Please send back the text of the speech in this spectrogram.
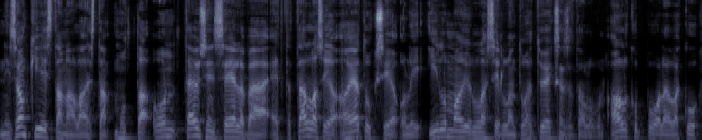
niin se on kiistanalaista, mutta on täysin selvää, että tällaisia ajatuksia oli ilmoilla silloin 1900-luvun alkupuolella, kun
